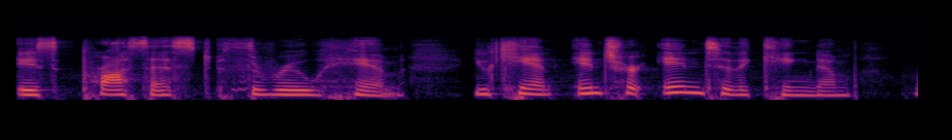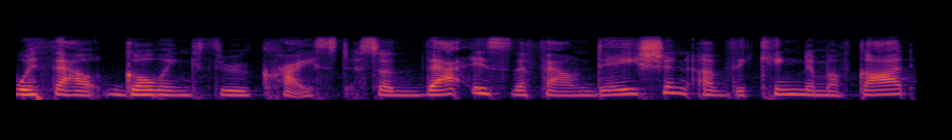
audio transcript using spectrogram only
is processed through him. You can't enter into the kingdom without going through Christ. So that is the foundation of the kingdom of God.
